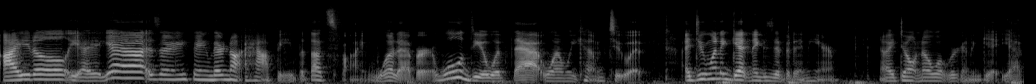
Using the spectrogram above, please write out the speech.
Idle. Yeah, yeah, yeah. Is there anything? They're not happy, but that's fine. Whatever. We'll deal with that when we come to it. I do want to get an exhibit in here. Now, I don't know what we're going to get yet.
